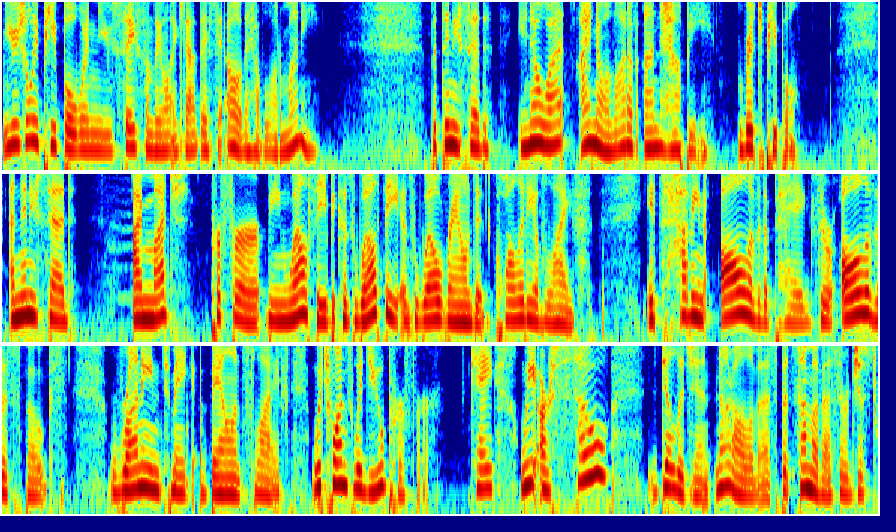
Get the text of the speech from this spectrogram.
usually people, when you say something like that, they say, oh, they have a lot of money. But then he said, You know what? I know a lot of unhappy rich people. And then he said, I much prefer being wealthy because wealthy is well rounded quality of life. It's having all of the pegs or all of the spokes running to make a balanced life. Which ones would you prefer? Okay. We are so diligent, not all of us, but some of us are just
